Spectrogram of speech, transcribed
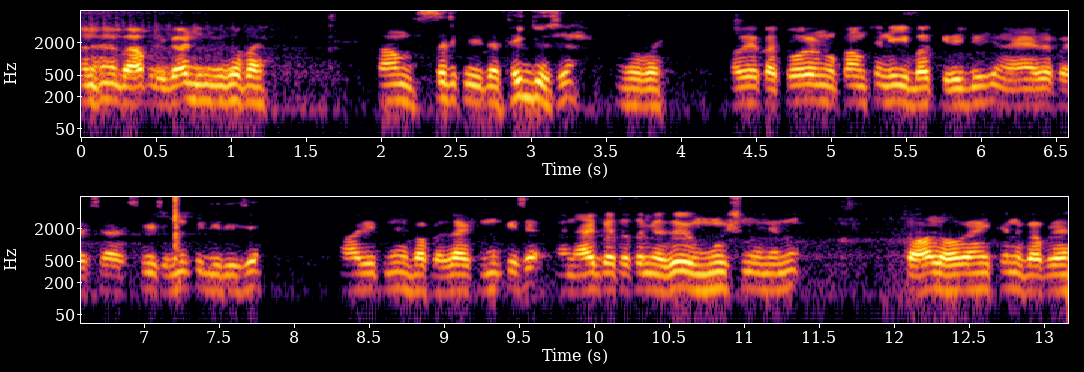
અને આપણી ગાડીનું જો ભાઈ, કામ સરખી રીતે થઈ ગયું છે. જો ભાઈ, હવે એક તોરણનું કામ છે ને એ બાકી રહી ગયું છે. અહીંયા ભાઈ સ્વિચ મૂકી દીધી છે. આ રીતની આપણે લાઇટ મૂકી છે. અને આગળ તો તમે જોયું મૂસનું ને એનું. તો હાલો હવે અહીંથી ને આપણે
